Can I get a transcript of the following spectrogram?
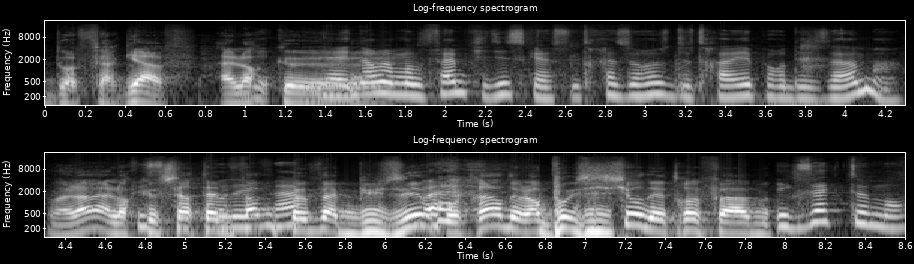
doivent faire gaffe. Alors Il- que, Il y a énormément de femmes qui disent qu'elles sont très heureuses de travailler pour des hommes. Voilà, alors que certaines femmes femmes. peuvent abuser, au contraire, de leur position d'être femme. Exactement.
